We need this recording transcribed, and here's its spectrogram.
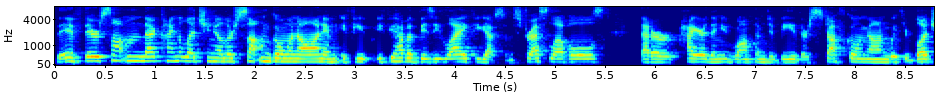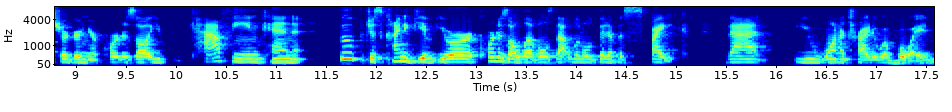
if there's something that kind of lets you know there's something going on and if you if you have a busy life you have some stress levels that are higher than you'd want them to be there's stuff going on with your blood sugar and your cortisol you caffeine can boop just kind of give your cortisol levels that little bit of a spike that you want to try to avoid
